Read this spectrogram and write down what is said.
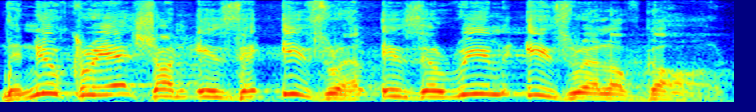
The new creation is the Israel, is the real Israel of God.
